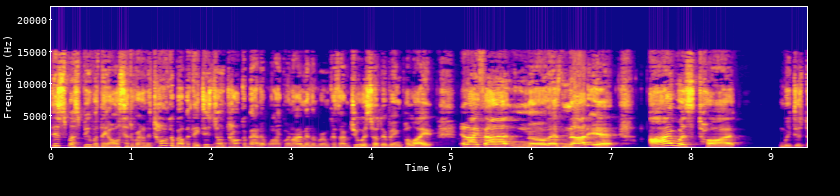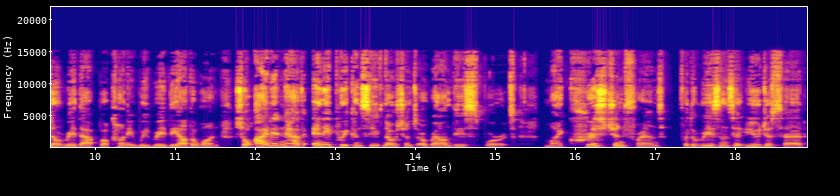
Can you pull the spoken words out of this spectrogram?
This must be what they all sit around and talk about, but they just don't talk about it like when I'm in the room because I'm Jewish, so they're being polite. And I found out, no, that's not it. I was taught we just don't read that book, honey. We read the other one. So I didn't have any preconceived notions around these words. My Christian friends for the reasons that you just said,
